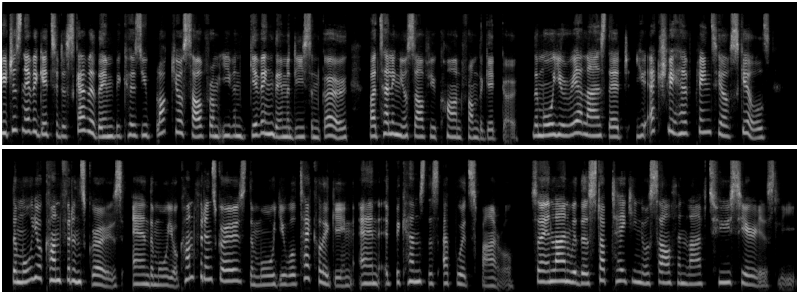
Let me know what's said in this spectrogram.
You just never get to discover them because you block yourself from even giving them a decent go by telling yourself you can't from the get go. The more you realize that you actually have plenty of skills, the more your confidence grows. And the more your confidence grows, the more you will tackle again. And it becomes this upward spiral. So, in line with this, stop taking yourself and life too seriously.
